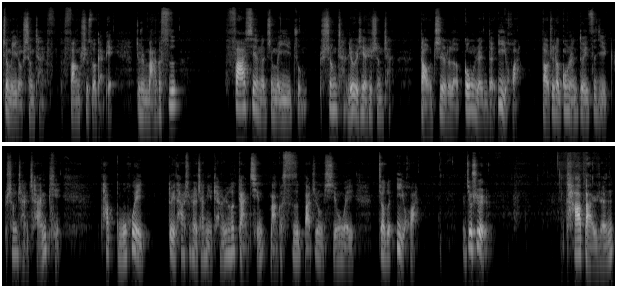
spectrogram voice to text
这么一种生产方式所改变。就是马克思发现了这么一种生产流水线式生产，导致了工人的异化，导致了工人对自己生产产品，他不会。对他生产产品产生任何感情，马克思把这种行为叫做异化，就是他把人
